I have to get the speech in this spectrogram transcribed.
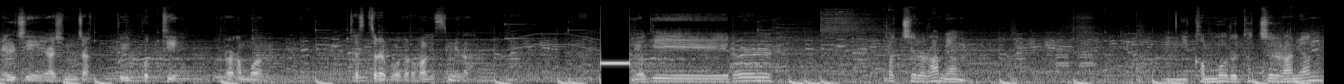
LG 야심작 V40를 한번 테스트를 해보도록 하겠습니다. 여기를 터치를 하면 음, 이 건물을 터치를 하면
